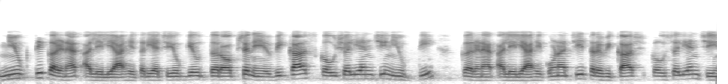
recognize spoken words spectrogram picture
नियुक्ती करण्यात आलेली आहे. तर याचे योग्य उत्तर ऑप्शन ए विकास कौशल यांची नियुक्ती करण्यात आलेली आहे. कोणाची? तर विकास कौशल यांची.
